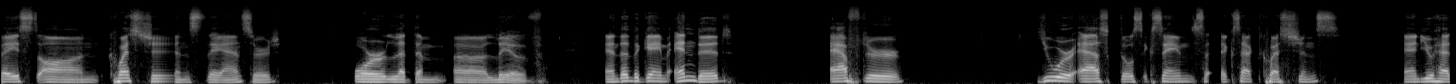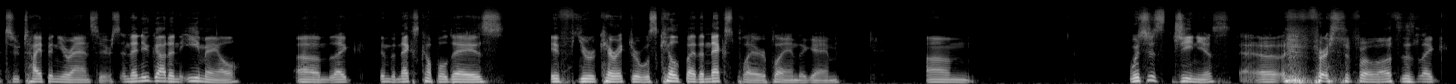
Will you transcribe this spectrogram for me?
based on questions they answered or let them uh, live. And then the game ended after you were asked those same exact questions and you had to type in your answers. And then you got an email um, like in the next couple days if your character was killed by the next player playing the game. Um, which is genius. Uh, first and foremost, is like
